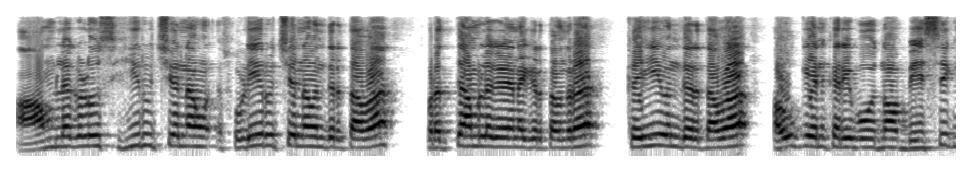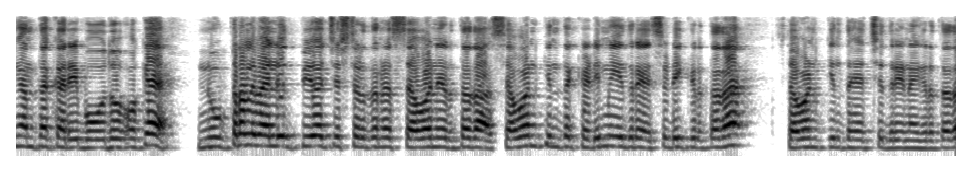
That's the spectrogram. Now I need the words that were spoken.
ಆಮ್ಲಗಳು ಸಿಹಿ ರುಚಿಯನ್ನ, ಹುಳಿ ರುಚಿಯನ್ನ ಹೊಂದಿರ್ತಾವ. ಪ್ರತ್ಯಾಮ್ಲಗಳು ಏನಾಗಿರ್ತಾವ ಅಂದ್ರೆ, ಕಹಿ ಹೊಂದಿರ್ತಾವ. ಅವಕ್ಕೆ ಏನ್ ಕರಿಬಹುದು ನಾವು? ಬೇಸಿಕ್ ಅಂತ ಕರಿಬಹುದು okay neutral value P H ಎಷ್ಟಿರ್ತದೆ ಸೆವೆನ್ ಇರ್ತದ. ಸೆವೆನ್ ಕಿಂತ ಕಡಿಮೆ ಇದ್ರೆ ಅಸಿಡಿಕ್ ಇರ್ತದ. ಸೆವೆನ್ ಕಿಂತ ಹೆಚ್ಚಿದ್ರೆ ಏನಾಗಿರ್ತದ?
